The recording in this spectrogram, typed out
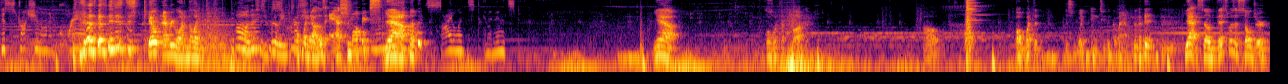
Destruction on a grand. they just, just killed everyone, and they're like, "Oh, this is really impressive." Oh my god, those ash marks! Yeah. Silenced in an instant. yeah. Well, what the fuck? Oh. Oh, what the? Just went into the ground. yeah. So this was a soldier.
